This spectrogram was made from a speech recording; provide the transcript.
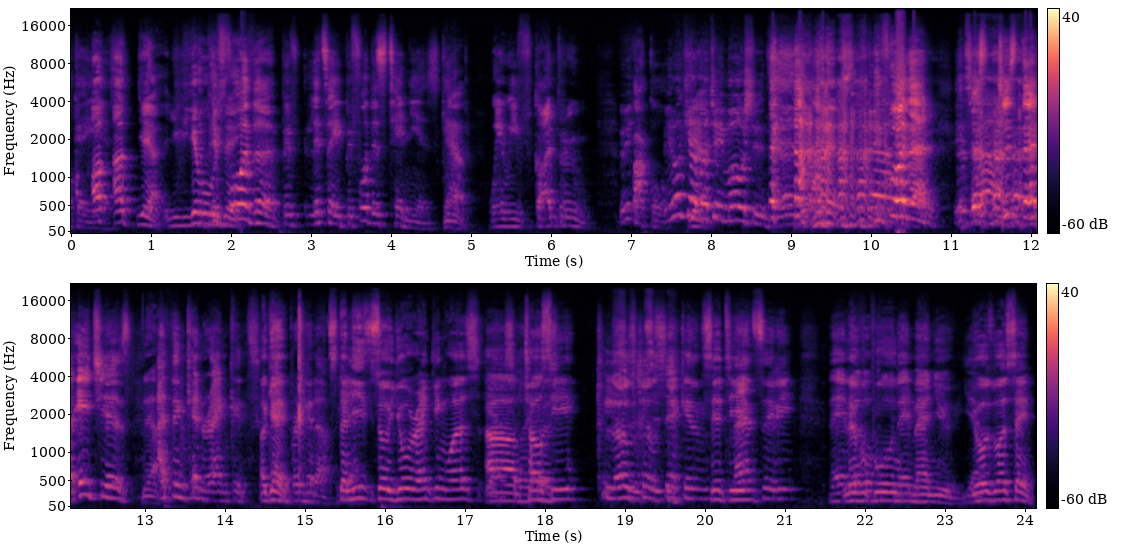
Okay, Uh, yes. uh, yeah, you get what we're saying. before the, bef- let's say, before this 10 years gap, Yeah. where we've gone through We, fuck all. we don't care Yeah. about your emotions. before that, it's just just that eight years, Yeah. I think can rank it. Okay. bring it up. Stali- so your ranking was Yeah, um, so Chelsea, yeah. close, close second. City, Man City, then Liverpool, Liverpool, then Man U. Yeah. Yours was same.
